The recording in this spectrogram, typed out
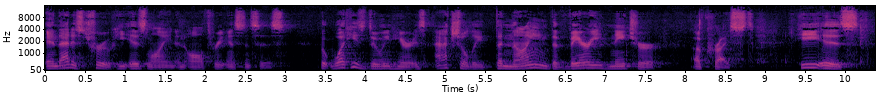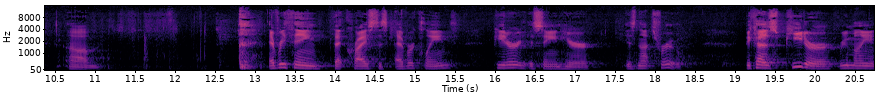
And that is true. He is lying in all three instances. But what he's doing here is actually denying the very nature of Christ. He is um, everything that Christ has ever claimed, Peter is saying here is not true. Because Peter remain,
